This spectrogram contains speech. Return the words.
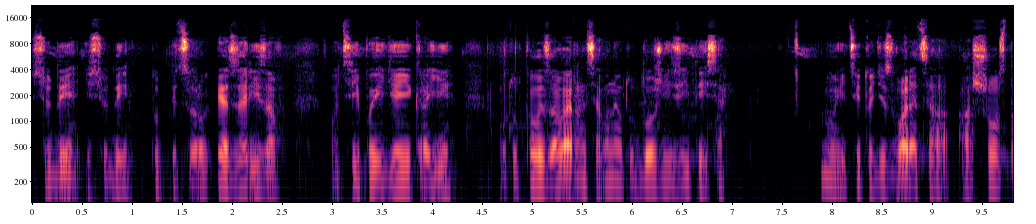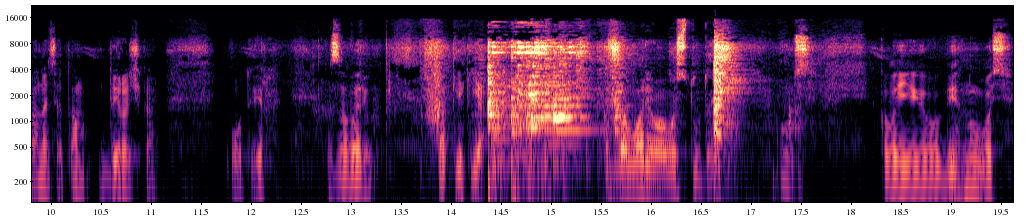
Сюди і сюди. Тут під 45 зарізав. Оці, по ідеї, краї. Отут, коли завернеться, вони отут повинні зійтися. Ну і ці тоді зваряться, а що останеться там дирочка, отвір, заварю. Так як я заварював ось тут. Ось. Коли я його обігнув, ось,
